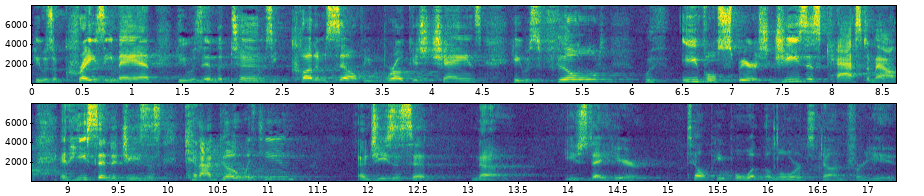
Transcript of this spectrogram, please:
he was a crazy man. He was in the tombs. He cut himself. He broke his chains. He was filled with evil spirits. Jesus cast him out, and he said to Jesus, Can I go with you? And Jesus said, No, you stay here. Tell people what the Lord's done for you.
